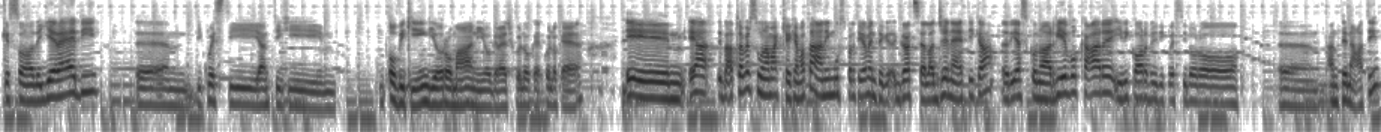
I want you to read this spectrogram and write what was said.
che sono degli eredi ehm, di questi antichi o vichinghi o romani o greci, quello che, quello che è. E, e a- attraverso una macchina chiamata Animus, praticamente grazie alla genetica, riescono a rievocare i ricordi di questi loro eh, antenati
